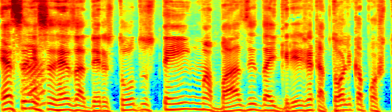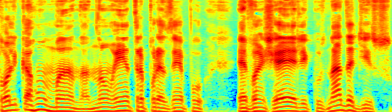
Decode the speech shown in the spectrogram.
Essa, ah. Esses rezadeiros todos têm uma base da Igreja Católica Apostólica Romana. Não entra, por exemplo, evangélicos, nada disso.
